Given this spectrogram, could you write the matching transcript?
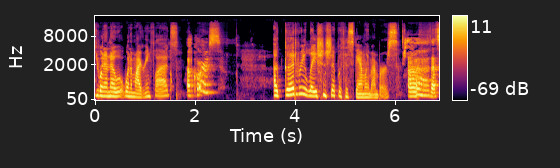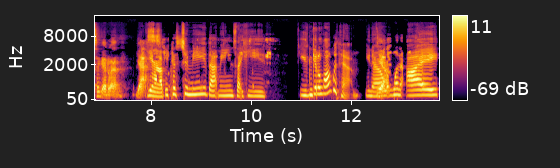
You want to know one of my green flags? Of course. A good relationship with his family members. Oh, that's a good one. Yes. Yeah, because to me that means that he you can get along with him. You know, Yeah. when I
